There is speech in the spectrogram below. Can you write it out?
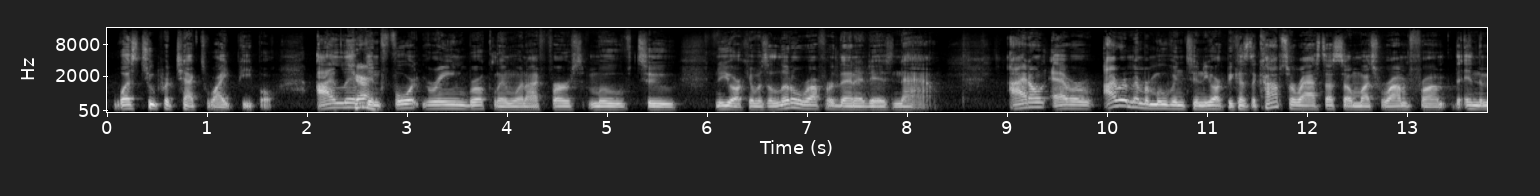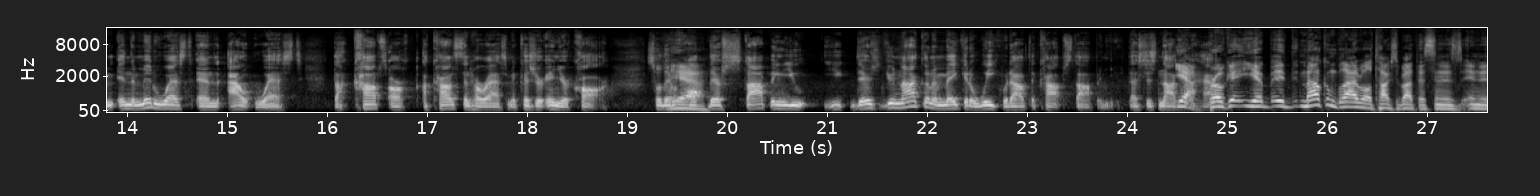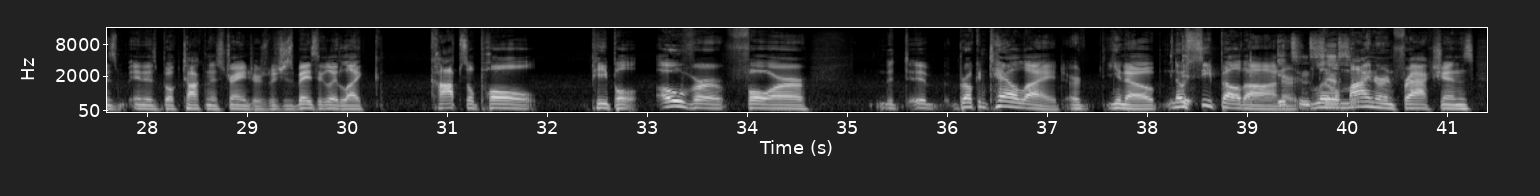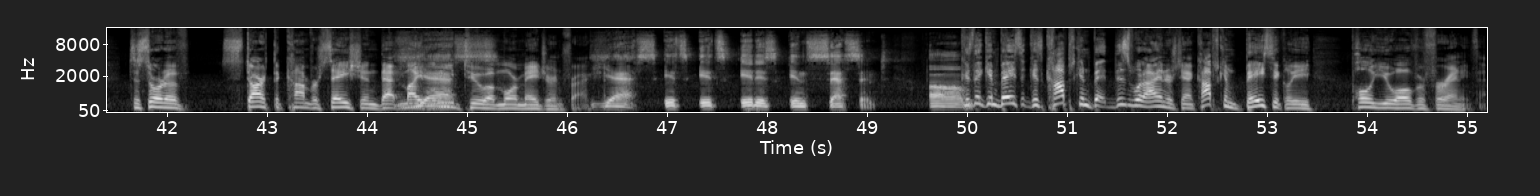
was to protect white people. I lived Sure. in Fort Greene, Brooklyn when I first moved to New York. It was a little rougher than it is now. I don't ever I remember moving to New York because the cops harassed us so much where I'm from. In the in the Midwest and out west, the cops are a constant harassment because you're in your car. So they're Yeah. they're stopping you. you there's you're not going to make it a week without the cops stopping you. That's just not going to Yeah, happen. Yeah, it, Malcolm Gladwell talks about this in his in his in his book Talking to Strangers, which is basically like cops will pull people over for the uh, broken tail light or you know no seatbelt on or it's little minor infractions to sort of start the conversation that might lead to a more major infraction. Yes, it's it's it is incessant. Um, Because they can basic because cops can. Ba- this is what I understand. Cops can basically pull you over for anything.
